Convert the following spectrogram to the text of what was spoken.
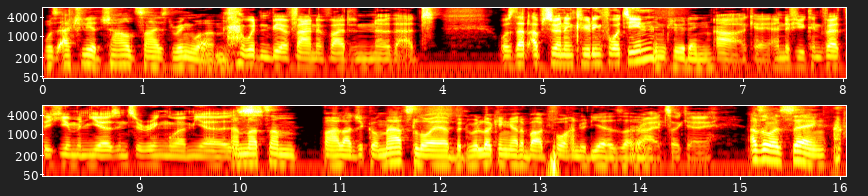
was actually a child-sized ringworm, I wouldn't be a fan if I didn't know that. Was that up to and including 14? including. Ah, okay. And if you convert the human years into ringworm years. I'm not some biological maths lawyer, but we're looking at about 400 years. I think. Right, okay. As I was saying,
